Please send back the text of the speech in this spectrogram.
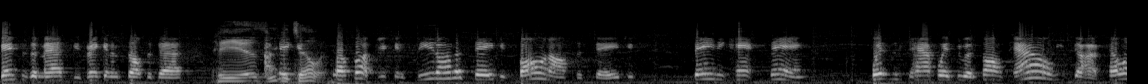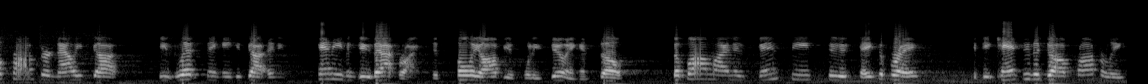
Vince is a mess. He's drinking himself to death. He is. I'm You can tell it. stuff up. You can see it on the stage. He's falling off the stage. He's saying he can't sing. Quitting halfway through a song. Now he's got a teleprompter. Now he's got he's lip syncing. He's got and he can't even do that right. It's totally obvious what he's doing. And so the bottom line is Vince needs to take a break. If he can't do the job properly,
